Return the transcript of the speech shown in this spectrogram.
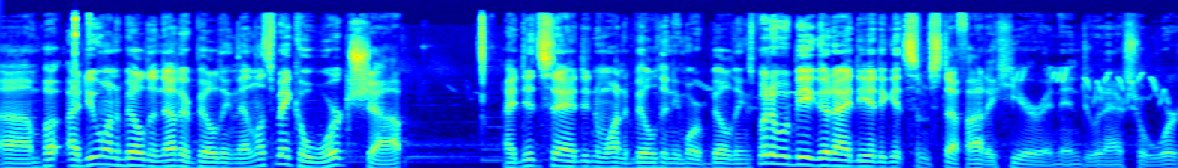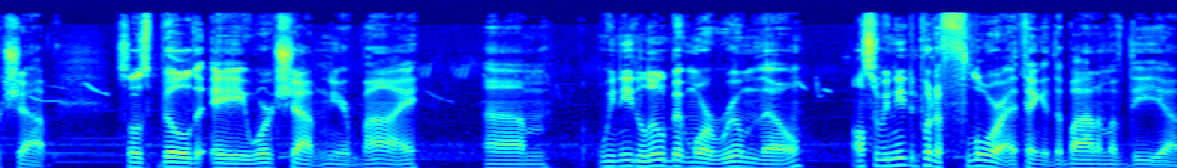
Um, but I do want to build another building. Then let's make a workshop. I did say I didn't want to build any more buildings, but it would be a good idea to get some stuff out of here and into an actual workshop. So let's build a workshop nearby. Um, we need a little bit more room though. Also, we need to put a floor, I think, at the bottom of the uh,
